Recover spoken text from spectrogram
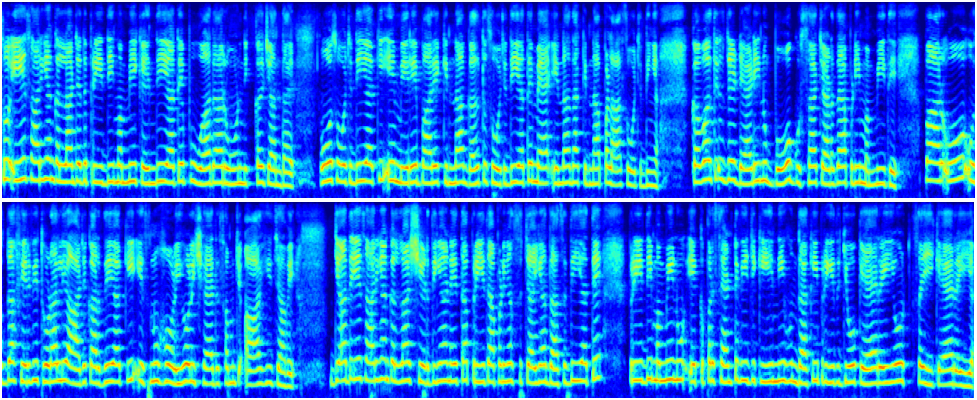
ਸੋ ਇਹ ਸਾਰੀਆਂ ਗੱਲਾਂ ਜਦ ਪ੍ਰੀਤ ਦੀ ਮੰਮੀ ਕਹਿੰਦੀ ਆ ਤੇ ਭੂਆ ਦਾ ਰੋਣ ਨਿਕਲ ਜਾਂਦਾ ਹੈ। ਉਹ ਸੋਚਦੀ ਆ ਕਿ ਇਹ ਮੇਰੇ ਬਾਰੇ ਕਿੰਨਾ ਗਲਤ ਸੋਚਦੀ ਆ ਤੇ ਮੈਂ ਇਹਨਾਂ ਦਾ ਕਿੰਨਾ ਭਲਾ ਸੋਚਦੀ ਆ। ਕਵਲ ਤੇ ਉਸਦੇ ਡੈਡੀ ਨੂੰ ਬਹੁਤ ਗੁੱਸਾ ਚੜਦਾ ਆਪਣੀ ਮੰਮੀ ਤੇ। ਪਰ ਉਹ ਉਸਦਾ ਫਿਰ ਵੀ ਥੋੜਾ ਲਿਹਾਜ਼ ਕਰਦੇ ਆ ਕਿ ਇਸ ਨੂੰ ਹੌਲੀ-ਹੌਲੀ ਸ਼ਾਇਦ ਸਮਝ ਆ ਹੀ ਜਾਵੇ। ਜਦ ਇਹ ਸਾਰੀਆਂ ਗੱਲਾਂ ਛਿੜਦੀਆਂ ਨੇ ਤਾਂ ਪ੍ਰੀਤ ਆਪਣੀਆਂ ਸੱਚਾਈਆਂ ਦੱਸਦੀ ਆ ਤੇ ਪ੍ਰੀਤ ਦੀ ਮੰਮੀ ਨੂੰ 1% ਵੀ ਯਕੀਨ ਨਹੀਂ ਹੁੰਦਾ ਕਿ ਪ੍ਰੀਤ ਜੋ ਕਹਿ ਰਹੀ, ਉਹ ਸਹੀ ਕਹਿ ਰਹੀ ਆ।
